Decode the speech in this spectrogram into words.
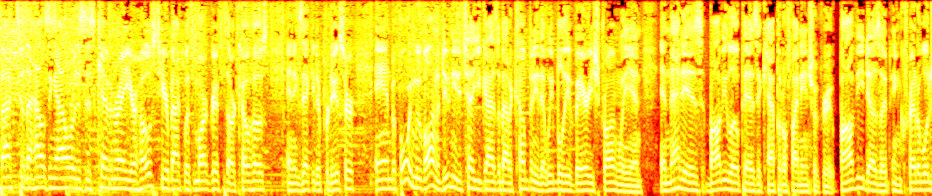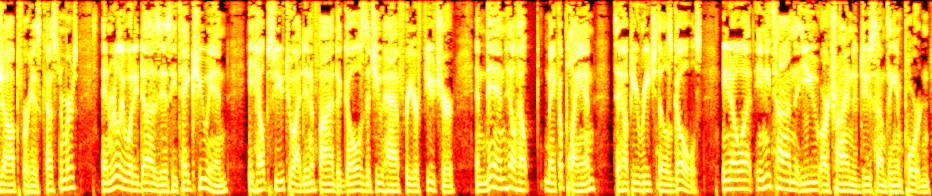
back to the Housing Hour. This is Kevin Ray, your host, here back with Mark Griffith, our co-host and executive producer. And before we move on, I do need to tell you guys about a company that we believe very strongly in, and that is Bobby Lopez at Capital Financial Group. Bobby does an incredible job for his customers, and really what he does is he takes you in, he helps you to identify the goals that you have for your future, and then he'll help make a plan to help you reach those goals. You know what? Anytime that you are trying to do something important,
